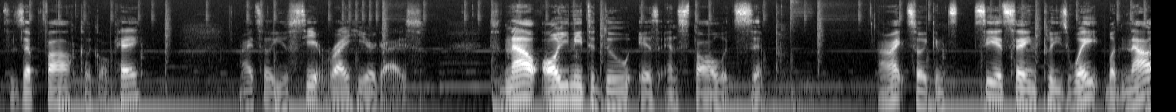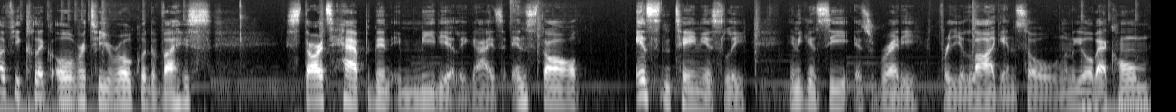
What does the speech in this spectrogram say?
It's a zip file, click OK. All right, so you see it right here, guys. Now all you need to do is install with zip. All right, so you can see it saying please wait, but now if you click over to your Roku device, starts happening immediately, guys. Installed instantaneously, and you can see it's ready for your login. So let me go back home.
